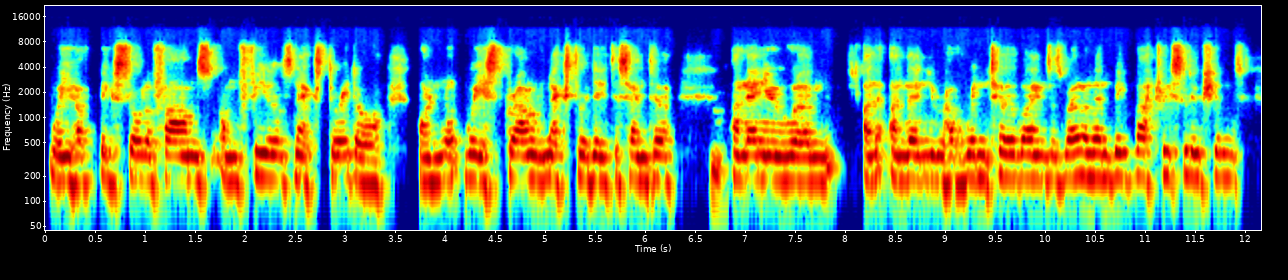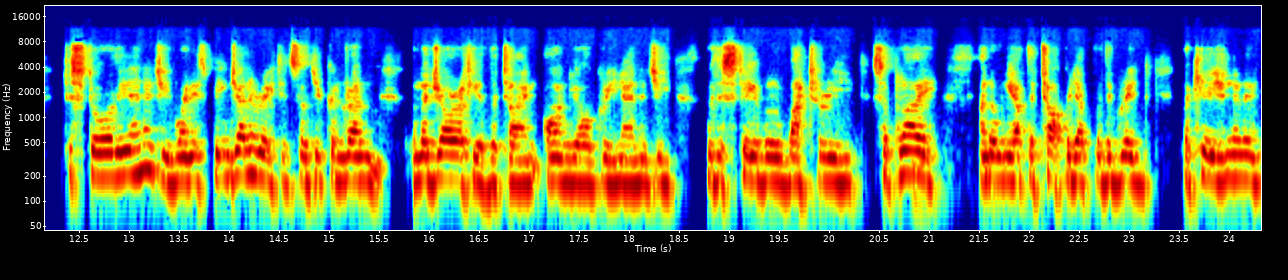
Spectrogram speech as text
where you have big solar farms on fields next to it or on waste ground next to a data center, hmm. and then you um, and, and then you have wind turbines as well, and then big battery solutions to store the energy when it's being generated, so that you can run the majority of the time on your green energy with a stable battery supply and only have to top it up with the grid occasionally.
